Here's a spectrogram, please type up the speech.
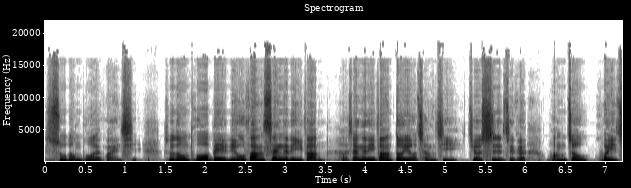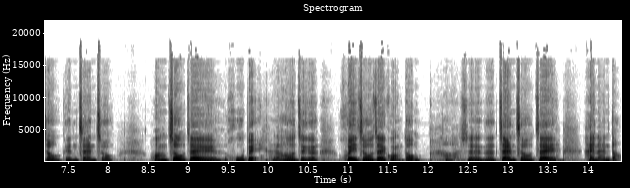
苏东坡的关系，苏东坡被流放三个地方啊，三个地方都有成绩，就是这个黄州、惠州跟儋州。黄州在湖北，然后这个惠州在广东，啊，所以那儋州在海南岛，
